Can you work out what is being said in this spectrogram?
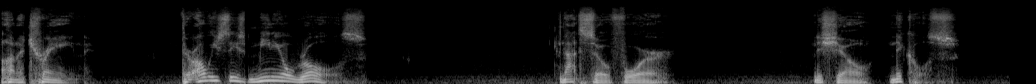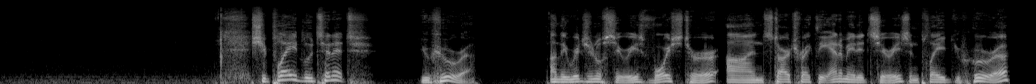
on a train. There are always these menial roles. Not so for Nichelle Nichols. She played Lieutenant Uhura on the original series, voiced her on Star Trek the Animated Series, and played Uhura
